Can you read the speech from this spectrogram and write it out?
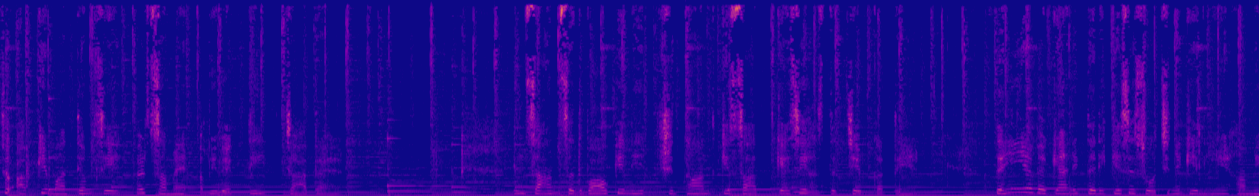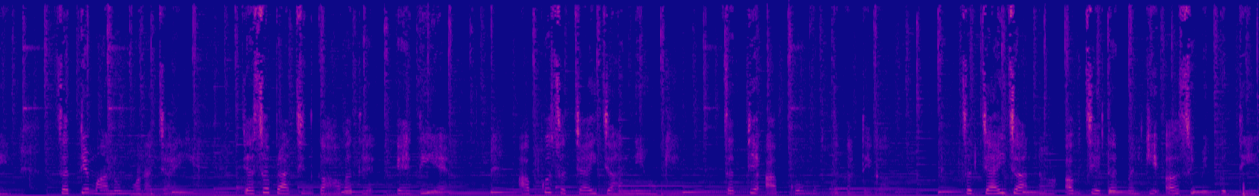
जो आपके माध्यम से हर समय अभिव्यक्ति चाहता है। इंसान सद्भाव के निहित सिद्धांत के साथ कैसे हस्तक्षेप करते हैं? सही या वैज्ञानिक तरीके से सोचने के लिए हमें सत्य मालूम होना चाहिए, जैसा प्राचीन कहावत है, कहती है आपको सच्चाई जाननी होगी। सत्य आपको मुक्त कर देगा। सच्चाई जानना अवचेतन मन की असीमित बुद्धि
